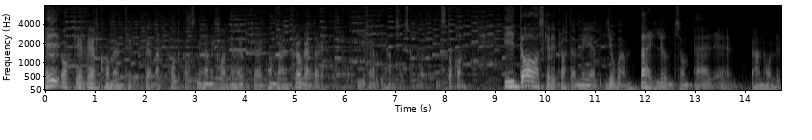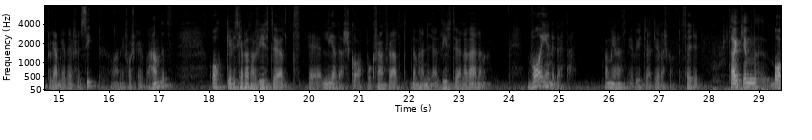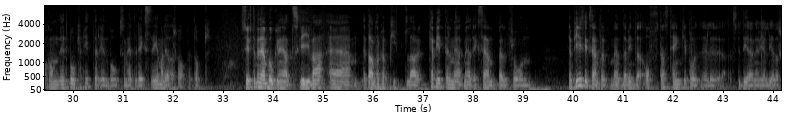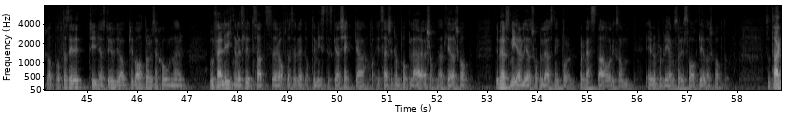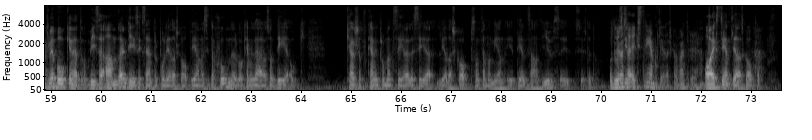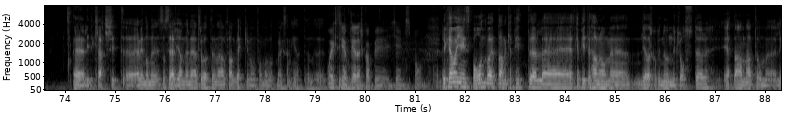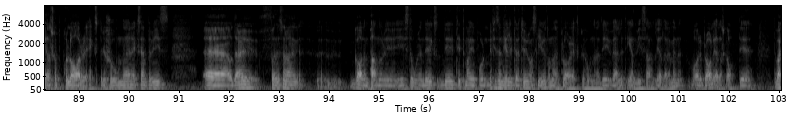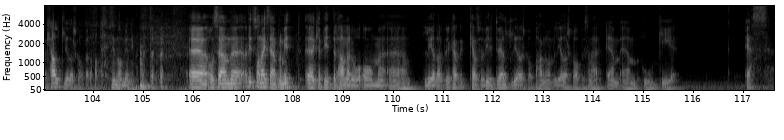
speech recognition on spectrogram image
Hej och eh, välkommen till denna podcast. Mitt namn är Carl Eneroth. Jag är online program director på IFL vid Handelshögskolan i Stockholm. Idag ska vi prata med Johan Berglund som är, eh, han håller programledare för SIP och han är forskare på Handels. Och eh, vi ska prata om virtuellt ledarskap och framförallt de här nya virtuella världarna. Vad är nu detta? Vad menas med virtuellt ledarskap? Säg du. Tanken bakom det är ett bokkapitel i en bok som heter Det extrema ledarskapet. Och syftet med den boken är att skriva eh, ett antal kapitlar, kapitel med, med exempel från empiriska exempel men där vi inte oftast tänker på eller studerar när det gäller ledarskap. Oftast är det tydliga studier av privata organisationer, ungefär liknande slutsatser, oftast rätt optimistiska, checka, särskilt de populära versionerna. Att ledarskap, det behövs mer ledarskap och lösning på, på det mesta och liksom, är det något problem så är det svagt ledarskap. Då. Så tanken med boken är att visa andra empiriska exempel på ledarskap i andra situationer. Vad kan vi lära oss av det? Och kanske kan vi problematisera eller se ledarskap som fenomen i ett delvis annat ljus i syftet. Då. Och så det var så extremt ledarskap, var inte det? Ja, extremt ledarskap. Då. Eh, lite klatschigt. Eh, jag vet inte om det är så säljande men jag tror att den i alla fall väcker någon form av uppmärksamhet. En, eh, och extremt ledarskap i James Bond? Eller? Det kan vara James Bond, var ett annat kapitel. Eh, ett kapitel handlar om eh, ledarskap i nunnekloster. Ett annat om ledarskap på polarexpeditioner exempelvis. och där har ju funnits några galenpannor i, i historien. Det, det, tittar man ju på. Det finns en del litteratur som har skrivit om de här polarexpeditionerna. Det är väldigt envisa ledare men var det bra ledarskap? Det, det var kallt ledarskap i alla fall, i någon mening. Eh, och sen eh, lite sådana exempel. Mitt eh, kapitel handlar då om eh, ledar, det kallas för virtuellt ledarskap och handlar om ledarskap i sådana här MMOGS.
